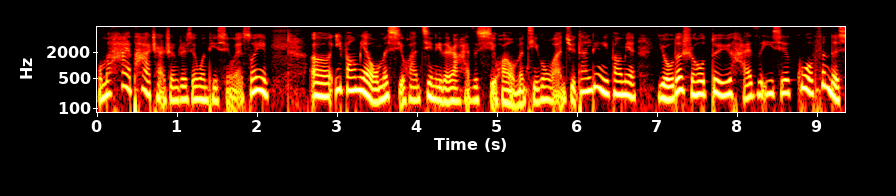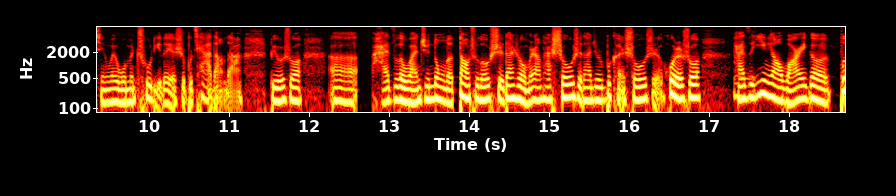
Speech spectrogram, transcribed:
我们害怕产生这些问题行为，所以，呃，一方面我们喜欢尽力的让孩子喜欢我们提供玩具，但另一方面，有的时候对于孩子一些过分的行为，我们处理的也是不恰当的啊，比如说，呃。孩子的玩具弄得到处都是，但是我们让他收拾，他就是不肯收拾，或者说孩子硬要玩一个不，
